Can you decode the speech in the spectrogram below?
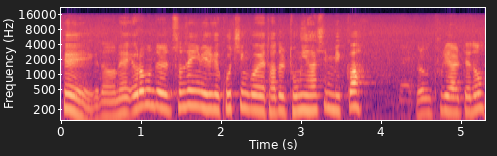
오케이 그 다음에 여러분들 선생님이 이렇게 고친 거에 다들 동의하십니까? 네. 여러분 풀이할 때도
